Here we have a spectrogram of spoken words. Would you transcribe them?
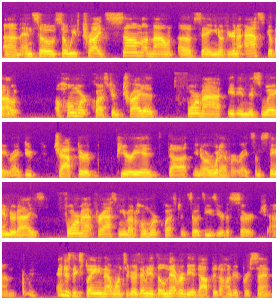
Um, and so so we've tried some amount of saying, you know, if you're going to ask about a homework question, try to format it in this way, right? Do chapter period dot, you know, or whatever, right? Some standardized format for asking about homework questions, so it's easier to search. Um, and just explaining that once or twice. I mean, they'll never be adopted 100%,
